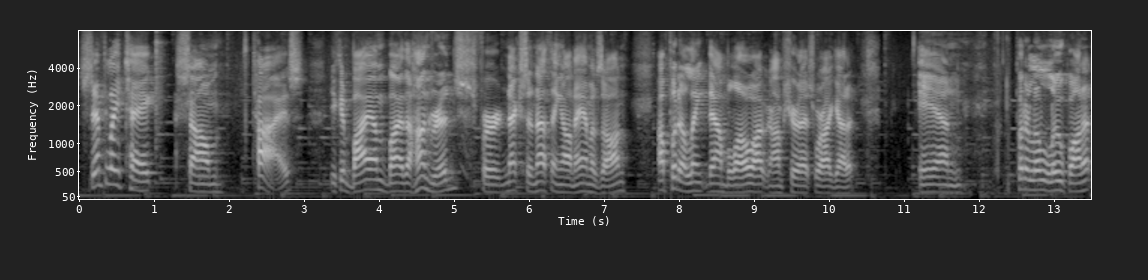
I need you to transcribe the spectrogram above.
Simply take some ties. You can buy them by the hundreds for next to nothing on Amazon. I'll put a link down below. I'm sure that's where I got it. And put a little loop on it.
